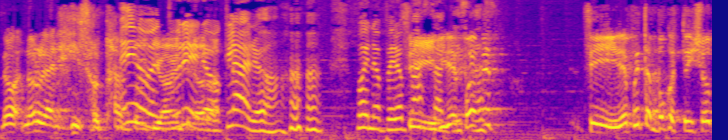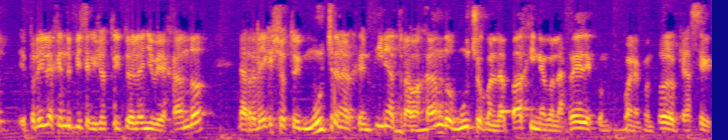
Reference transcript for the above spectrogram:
no, no organizo tanto. Medio aventurero, claro. bueno, pero pasa. Y después, sí, después tampoco estoy yo, por ahí la gente piensa que yo estoy todo el año viajando. La realidad es que yo estoy mucho en Argentina trabajando, mucho con la página, con las redes, con, bueno, con todo lo que hace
